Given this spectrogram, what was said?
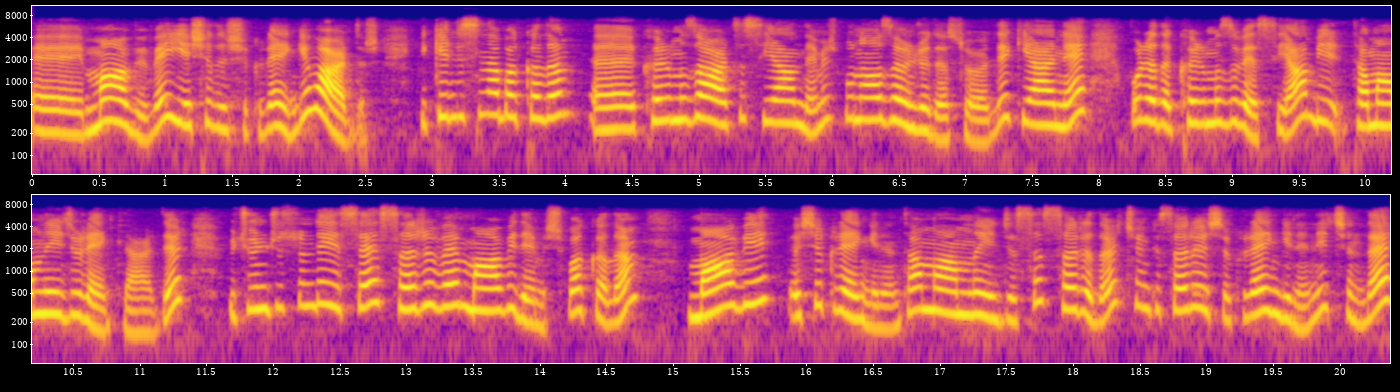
e, mavi ve yeşil ışık rengi vardır. İkincisine bakalım. E, kırmızı artı siyan demiş. Bunu az önce de söyledik. Yani burada kırmızı ve siyan bir tamamlayıcı renklerdir. Üçüncüsünde ise sarı ve mavi demiş. Bakalım. Mavi ışık renginin tamamlayıcısı sarıdır. Çünkü sarı ışık renginin içinde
